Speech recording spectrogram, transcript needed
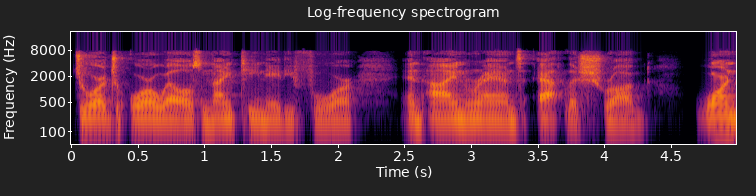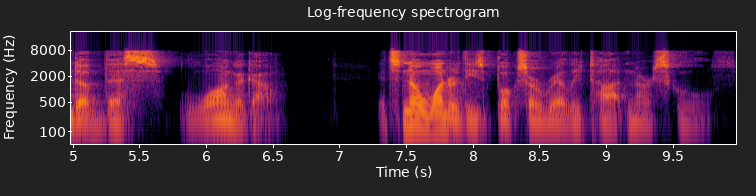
George Orwell's 1984, and Ayn Rand's Atlas Shrugged, warned of this long ago. It's no wonder these books are rarely taught in our schools.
